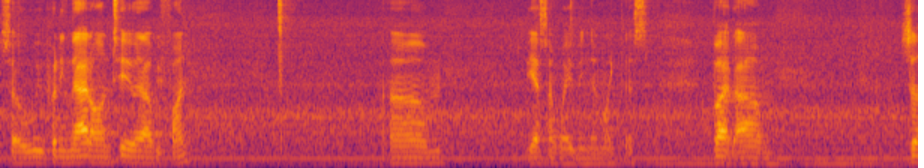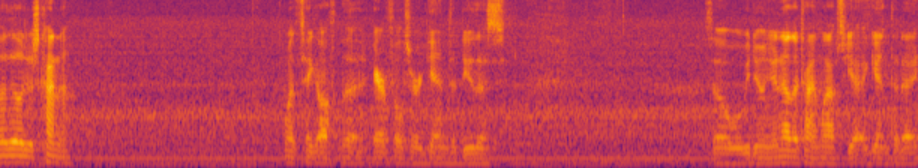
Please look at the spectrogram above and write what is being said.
So we'll be putting that on too. That'll be fun. Um, yes, I'm waving them like this. But, um, so they'll just kind of want to take off the air filter again to do this. So we'll be doing another time lapse yet again today.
